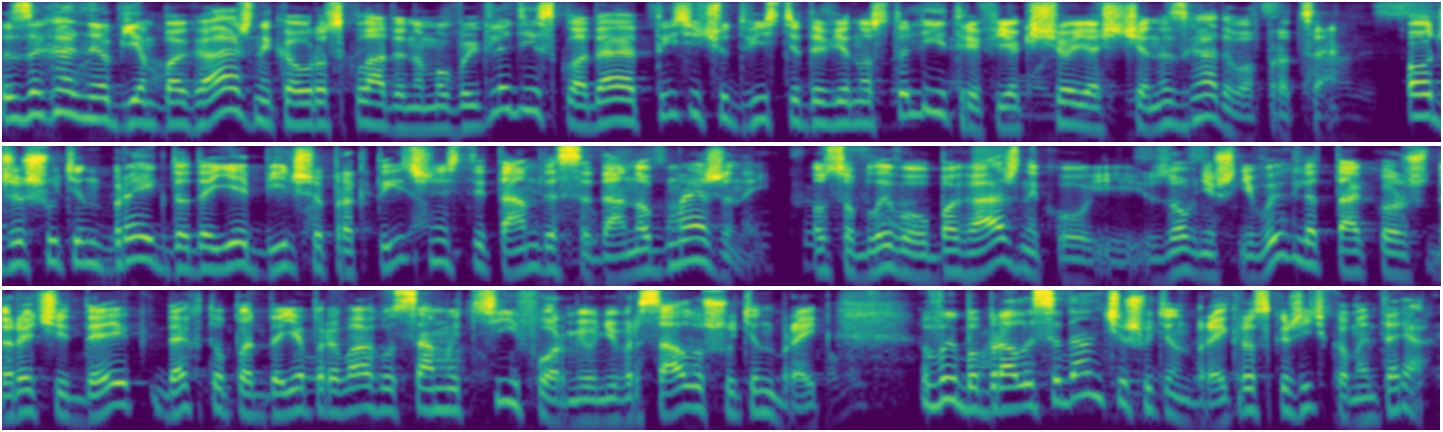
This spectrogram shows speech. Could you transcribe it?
Загальний об'єм багажника у розкладеному вигляді складає 1290 літрів, якщо я ще не згадував про це. Отже, Shooting Brake додає більше практичності там, де седан обмежений, особливо у багажнику і зовнішній вигляд. Також до речі, де дехто передає перевагу саме цій формі універсалу Shooting Brake. Ви б обрали седан чи Shooting Brake? Розкажіть в коментарях.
